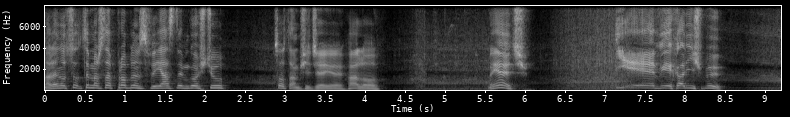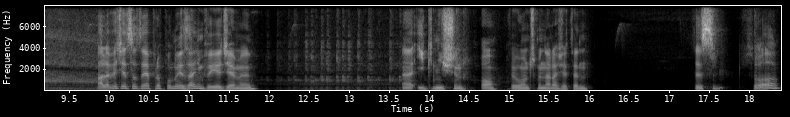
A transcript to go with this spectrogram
Ale no co, ty masz za problem z wyjazdem, gościu? Co tam się dzieje? Halo? No jedź! Nie, wjechaliśmy! Ale wiecie co, to ja proponuję, zanim wyjedziemy... E, ignition. O, wyłączmy na razie ten... To jest... Co?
